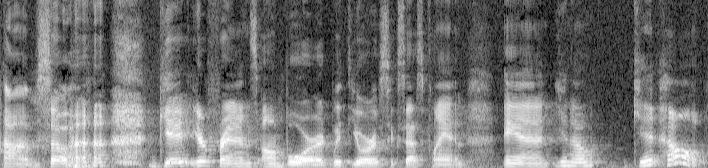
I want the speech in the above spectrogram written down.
Um, so get your friends on board with your success plan and, you know, get help.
